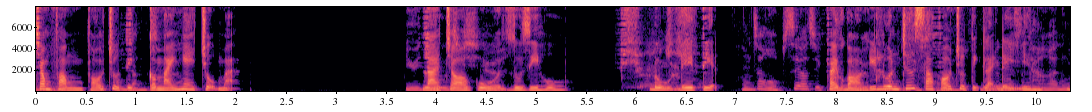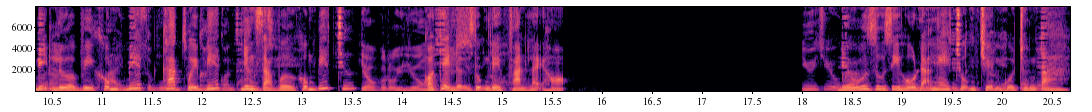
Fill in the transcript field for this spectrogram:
Trong phòng phó chủ tịch có máy nghe trộm ạ. Là trò của Yujiho. Đổ đê tiện. Phải bỏ đi luôn chứ sao phó chủ tịch lại để yên? Bị lừa vì không biết khác với biết Nhưng giả vờ không biết chứ. Có thể lợi dụng để phản lại họ. Nếu Yujiho đã nghe trộm chuyện của chúng ta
